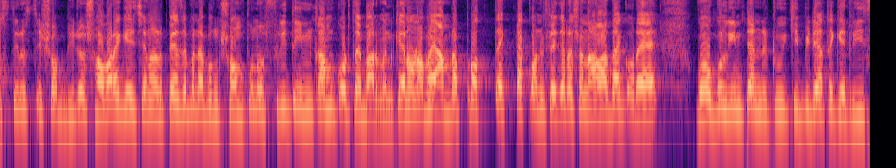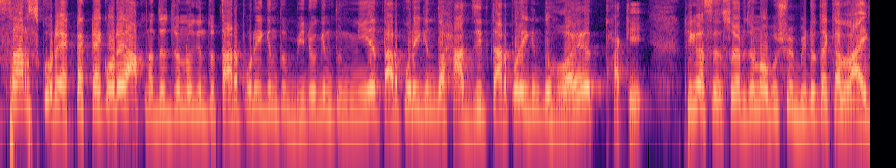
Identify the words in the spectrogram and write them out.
অস্থির অস্থির সব ভিডিও সবার আগে এই চ্যানেল পেয়ে যাবেন এবং সম্পূর্ণ ফ্রিতে ইনকাম করতে পারবেন। কেননা ভাই, আমরা প্রত্যেকটা কনফিগারেশন আলাদা করে গুগল ইন্টারনেট উইকিপিডিয়া থেকে রিসার্চ করে একটা একটা করে আপনাদের জন্য কিন্তু তারপরেই কিন্তু ভিডিও কিন্তু নিয়ে, তারপরেই কিন্তু হাজির, তারপরেই কিন্তু হয়ে থাকে। ঠিক আছে? সো এর জন্য অবশ্যই ভিডিওতে একটা লাইক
